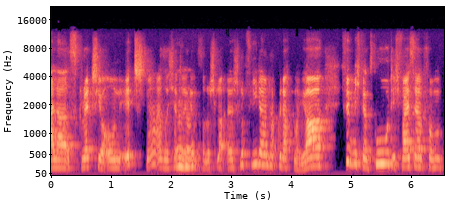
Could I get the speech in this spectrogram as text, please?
aller Scratch Your Own Itch. Ne? Also ich hatte mhm. ganz tolle Schla äh, Schlupflieder und habe gedacht, na ja, ich finde mich ganz gut. Ich weiß ja vom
